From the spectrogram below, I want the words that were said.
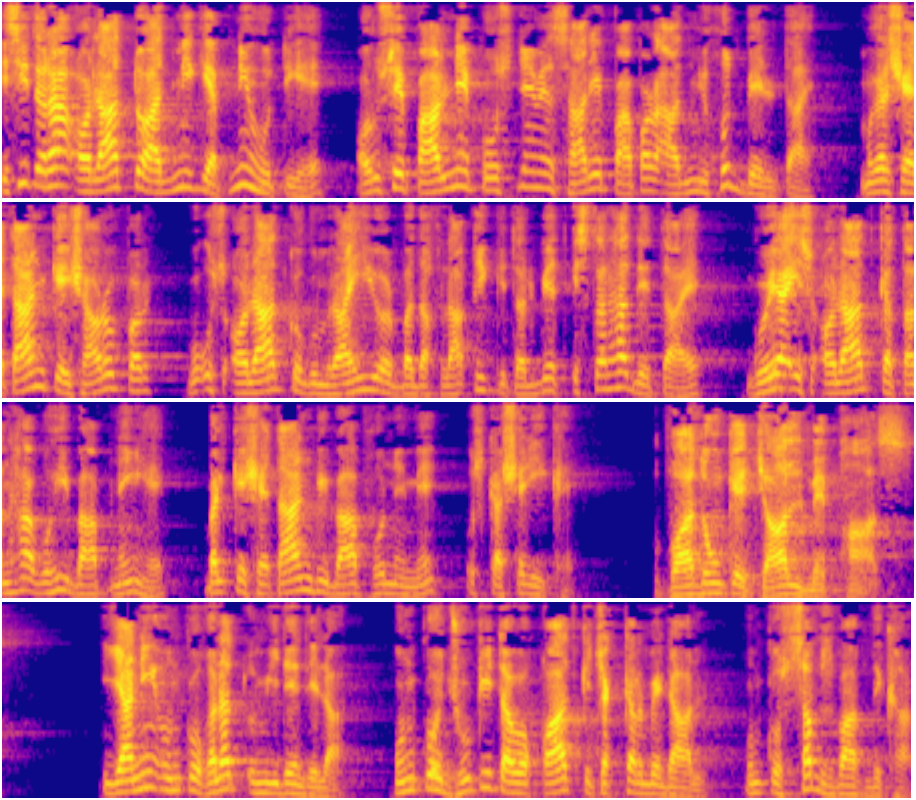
اسی طرح اولاد تو آدمی کی اپنی ہوتی ہے اور اسے پالنے پوسنے میں سارے پاپڑ آدمی خود بیلتا ہے، مگر شیطان کے اشاروں پر وہ اس اولاد کو گمراہی اور بد اخلاقی کی تربیت اس طرح دیتا ہے۔ گویا اس اولاد کا تنہا وہی باپ نہیں ہے، بلکہ شیطان بھی باپ ہونے میں اس کا شریک ہے۔ وعدوں کے جال میں پھانس۔ یعنی ان کو غلط امیدیں دلا ان کو جھوٹی توقعات کے چکر میں ڈال ان کو سبز بات دکھا۔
